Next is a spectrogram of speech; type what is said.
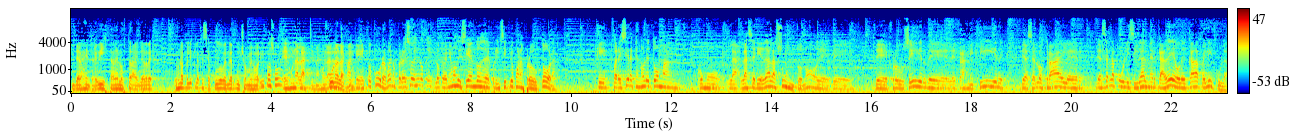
de las entrevistas, de los trailers. de- es una película que se pudo vender mucho mejor. Y pasó. Es una lástima, es una, lástima, lástima. que esto ocurra. Bueno, pero eso es lo que, lo que veníamos diciendo desde el principio con las productoras, que pareciera que no le toman como la, la seriedad al asunto, ¿no? De, de- de producir, de, de transmitir, de hacer los trailers, de hacer la publicidad, el mercadeo de cada película.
